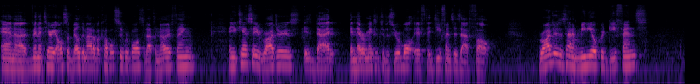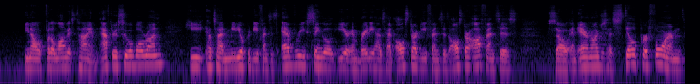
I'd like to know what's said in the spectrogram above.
And uh, Vinatieri also bailed him out of a couple Super Bowls, so that's another thing. And you can't say Rodgers is bad and never makes it to the Super Bowl if the defense is at fault. Rodgers has had a mediocre defense, you know, for the longest time. After a Super Bowl run, he has had mediocre defenses every single year, and Brady has had all star defenses, all star offenses. So, and Aaron Rodgers has still performed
